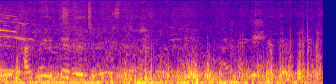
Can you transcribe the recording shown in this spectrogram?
이 갈매기 떼를 좀 보세요. 갈매기 떼를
